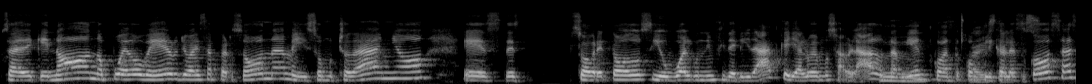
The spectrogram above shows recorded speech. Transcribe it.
O sea, de que no, no puedo ver yo a esa persona, me hizo mucho daño, este, sobre todo si hubo alguna infidelidad, que ya lo hemos hablado también, cuánto complica las cosas.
